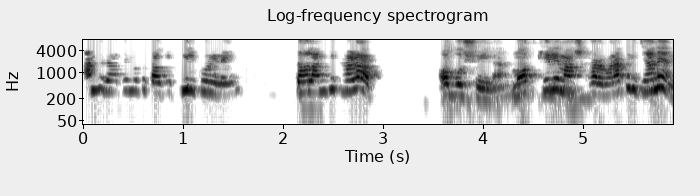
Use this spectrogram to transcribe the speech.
আমি রাজের মতো কাউকে ফিল করি নাই। তাহলে আমি কি খারাপ? অবশ্যই না। মদ খেলে মানুষ খারাপ হয়। আপনি জানেন?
